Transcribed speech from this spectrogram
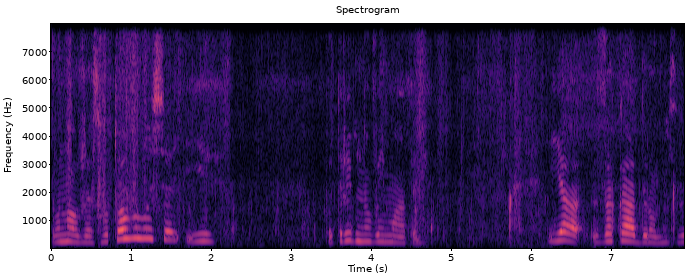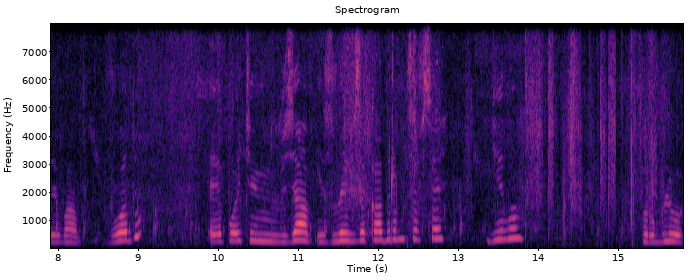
Воно вже зготовилося і потрібно виймати. Я за кадром зливав воду, е, потім взяв і злив за кадром це все діло. Роблю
